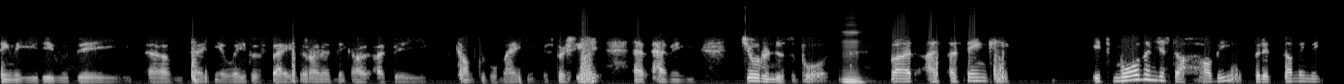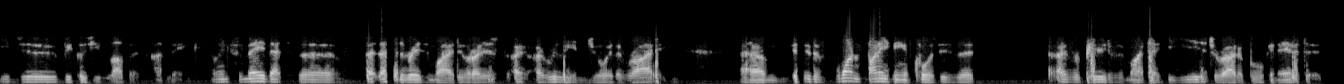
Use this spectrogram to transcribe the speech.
thing that you did would be um, taking a leap of faith that I don't think I, I'd be comfortable making, especially ha- having children to support. Mm. But I, I think it's more than just a hobby, but it's something that you do because you love it. I think. I mean, for me, that's the that, that's the reason why I do it. I just I, I really enjoy the writing. Um, it, the one funny thing, of course, is that over a period of it might take you years to write a book and edit it.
